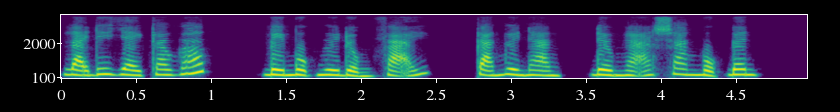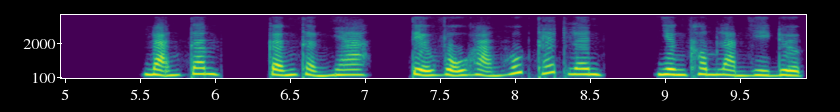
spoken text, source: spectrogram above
lại đi giày cao gót, bị một người đụng phải, cả người nàng đều ngã sang một bên. Noạn tâm, cẩn thận nha, tiểu vũ hoảng hốt thét lên, nhưng không làm gì được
